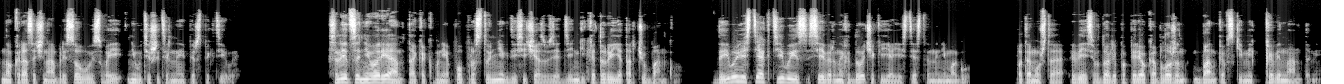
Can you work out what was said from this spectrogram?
но красочно обрисовываю свои неутешительные перспективы. Слиться не вариант, так как мне попросту негде сейчас взять деньги, которые я торчу банку. Да и вывести активы из северных дочек я, естественно, не могу, потому что весь вдоль и поперек обложен банковскими ковенантами.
